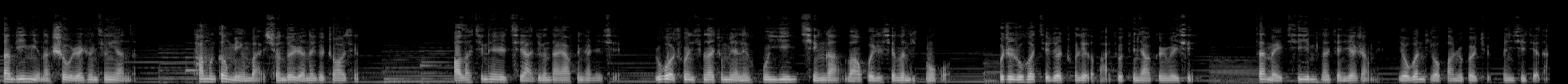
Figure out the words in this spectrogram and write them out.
但比你呢是有人生经验的，他们更明白选对人的一个重要性。好了，今天这期啊就跟大家分享这些。如果说你现在正面临婚姻、情感、挽回这些问题困惑，不知如何解决处理的话，就添加个人微信，在每期音频的简介上面，有问题我帮助各位去分析解答。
